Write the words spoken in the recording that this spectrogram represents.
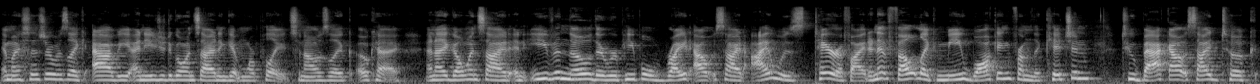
and my sister was like, Abby, I need you to go inside and get more plates. And I was like, okay. And I go inside, and even though there were people right outside, I was terrified. And it felt like me walking from the kitchen to back outside took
